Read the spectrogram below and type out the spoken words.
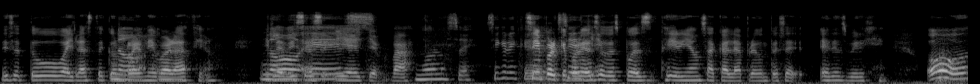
Dice, tú bailaste con No, Renly mm, Baratheon. Y le dices, y ella va. No, no sé. Sí, creo que Sí, porque sí, por es eso después Tyrion saca la pregunta, dice, ¿eres virgen? O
